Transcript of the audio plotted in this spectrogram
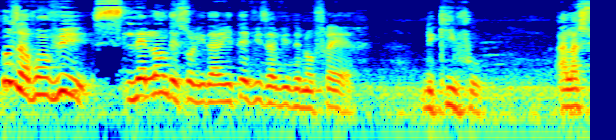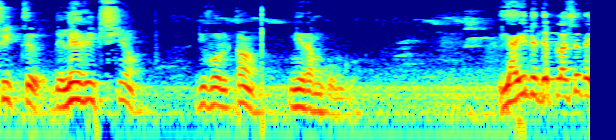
Nous avons vu l'élan de solidarité vis-à-vis -vis de nos frères du Kivu à la suite de l'éruption du volcan Nirangongo. Il y a eu des déplacés de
